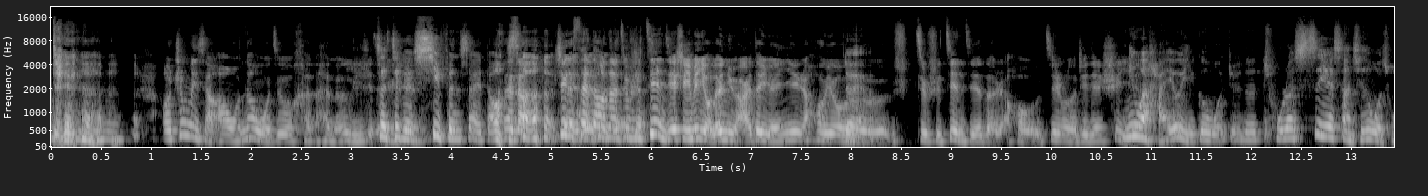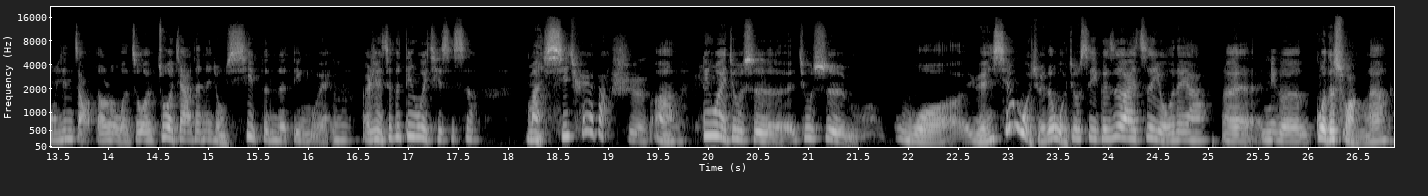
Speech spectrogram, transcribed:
对。哦，这么一想啊，那我就很很能理解，在这个细分赛道上，这个赛道呢，就是间接是因为有了女儿的原因，然后又就是间接的，然后进入了这件事业。另外还有一个，我觉得除了事业上，其实我重新找到了我作作家的那种细分的定位，嗯，而且这个定位其实是蛮稀缺的，是啊。另外就是就是。我原先我觉得我就是一个热爱自由的呀，呃，那个过得爽啊，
